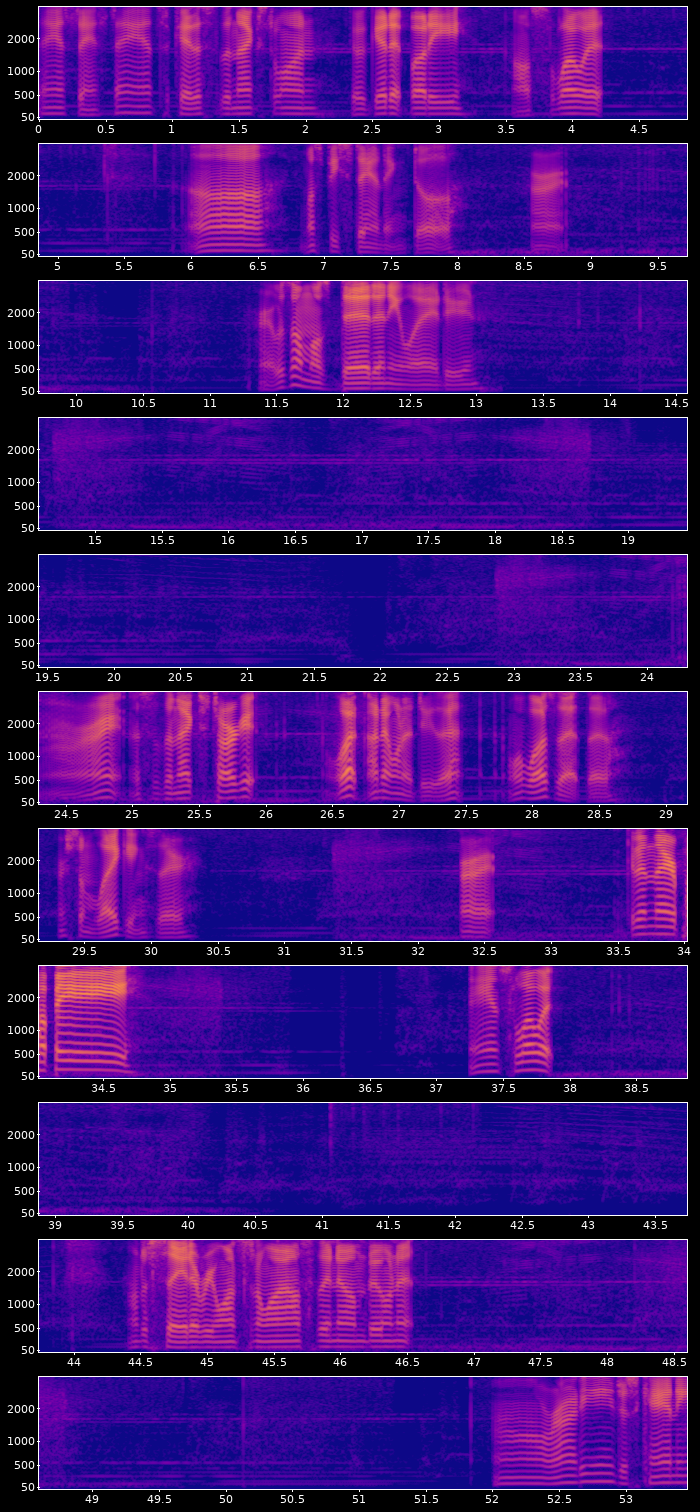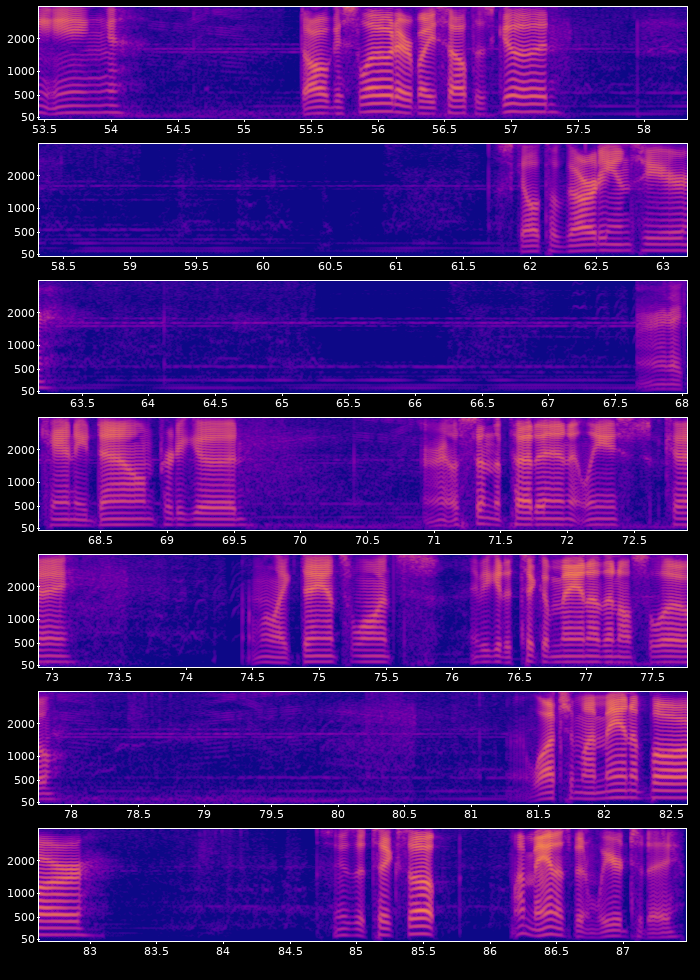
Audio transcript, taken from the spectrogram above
Dance, dance, dance. Okay, this is the next one. Go get it, buddy. I'll slow it. Uh, must be standing. Duh. Alright. Alright, it was almost dead anyway, dude. Alright, this is the next target. What? I didn't want to do that. What was that, though? There's some leggings there. Alright. Get in there, puppy! And slow it. I'll just say it every once in a while so they know I'm doing it. Alrighty, just cannying. Dog is slowed, everybody's health is good. Skeletal Guardians here. Alright, I canny down pretty good. Alright, let's send the pet in at least. Okay. I'm gonna like dance once. Maybe get a tick of mana, then I'll slow. Watching my mana bar. As soon as it ticks up, my mana's been weird today.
